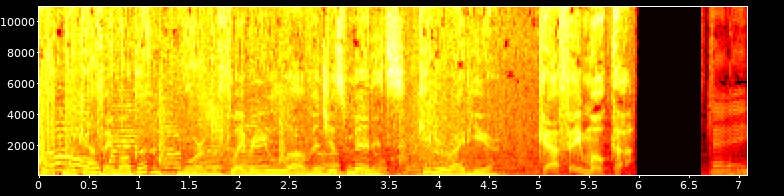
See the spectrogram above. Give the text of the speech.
Like more Cafe Mocha? More of the flavor you love in just minutes. Keep it right here. Cafe Mocha. I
